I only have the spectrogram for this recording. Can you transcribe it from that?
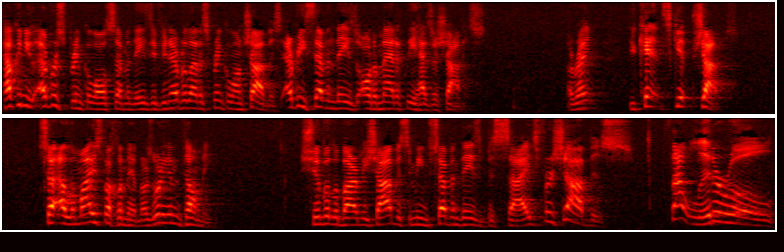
How can you ever sprinkle all seven days if you never let a sprinkle on Shabbos? Every seven days automatically has a Shabbos. All right? You can't skip Shabbos. So, Elamais Lachamim, what are you going to tell me? Shiva Labar Mishabas, it means seven days besides for Shabbos. It's not literal.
